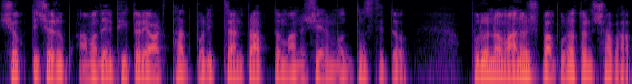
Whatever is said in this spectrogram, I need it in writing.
শক্তিস্বরূপ আমাদের ভিতরে অর্থাৎ পরিত্রাণপ্রাপ্ত মানুষের মধ্যস্থিত পুরনো মানুষ বা পুরাতন স্বভাব।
